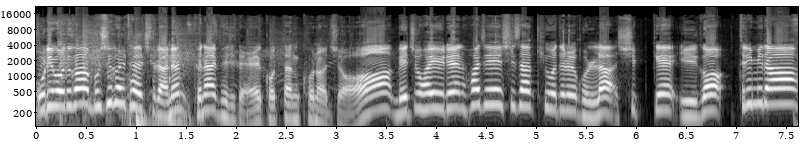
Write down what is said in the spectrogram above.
우리 모두가 무식을 탈출하는 그날 폐지될 곧단 코너죠. 매주 화요일엔 화제의 시사 키워드를 골라 쉽게 읽어 드립니다.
